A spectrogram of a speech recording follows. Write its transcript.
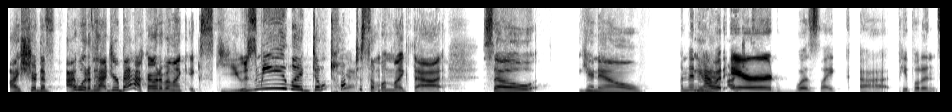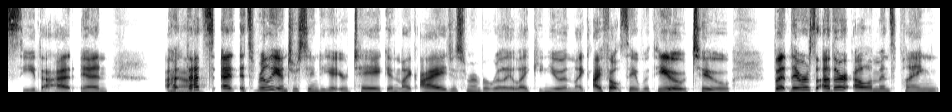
I should have, I would have had your back. I would have been like, excuse me, like, don't talk Yeah. to someone like that. So, you know, And then how know, it I aired was like uh people didn't see that and uh, Yeah. that's uh, it's really interesting to get your take and like I just remember really liking you and like I felt safe with you too. But there was other elements playing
